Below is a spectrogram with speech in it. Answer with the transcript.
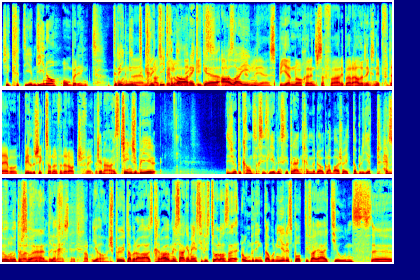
schickt die ihm Dino. Unbedingt. Dringend als Kritik und Anregungen auch an ihn. Ein Bier nachher in der Safari-Bar. Allerdings nicht für den, der die Bilder schickt, sondern für den Roger Federer. Genau, ein Gingerbier. Das ist ja bekanntlich sein Lieblingsgetränk, haben wir da, glaube ich, auch schon etabliert. Haben so oder so ähnlich. nicht, aber- Ja, spielt aber auch als Karau. Wir sagen merci fürs Zuhören, unbedingt abonnieren, Spotify, iTunes, äh,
